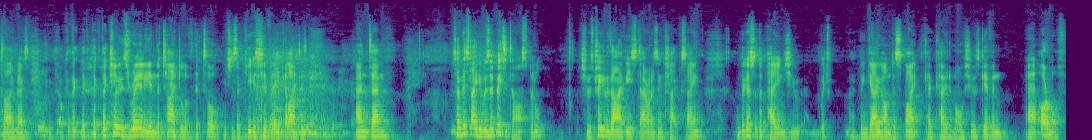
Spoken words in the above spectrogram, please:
diagnosis. The, the, the, the clue's really in the title of the talk, which is acute severe colitis. And um, so this lady was admitted to hospital. She was treated with IV steroids and Clexane. And because of the pain, she, which had been going on despite cocodamol, she was given uh, Oromorph.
